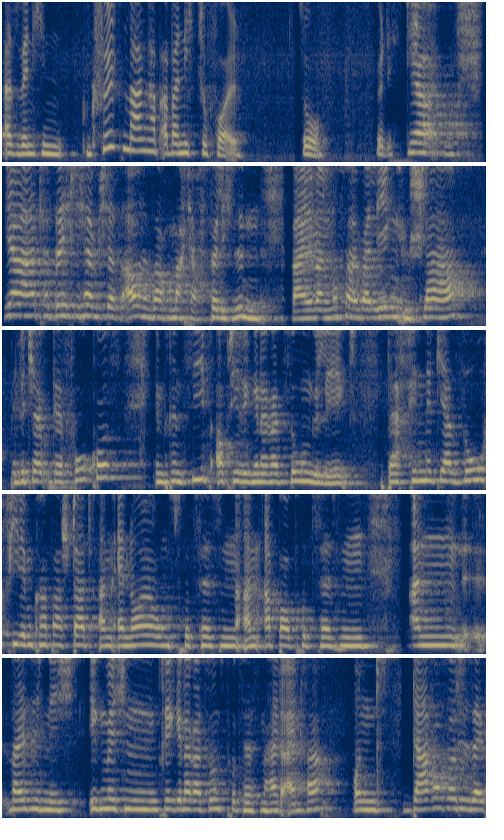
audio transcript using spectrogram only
also wenn ich einen gefüllten Magen habe, aber nicht zu voll. So würde ich ja, ja, tatsächlich habe ich das auch. Das auch, macht ja auch völlig Sinn, weil man muss mal überlegen, im Schlaf wird ja der Fokus im Prinzip auf die Regeneration gelegt. Da findet ja so viel im Körper statt an Erneuerungsprozessen, an Abbauprozessen, an, äh, weiß ich nicht, irgendwelchen Regenerationsprozessen halt einfach. Und darauf sollte der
